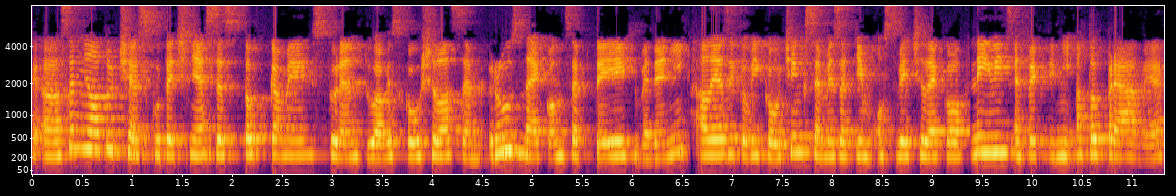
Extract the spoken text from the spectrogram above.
uh, jsem měla tu čest skutečně se stovkami studentů a vyzkoušela jsem různé koncepty jejich vedení, ale jazykový coaching se mi zatím osvědčil jako nejvíc efektivní a to právě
